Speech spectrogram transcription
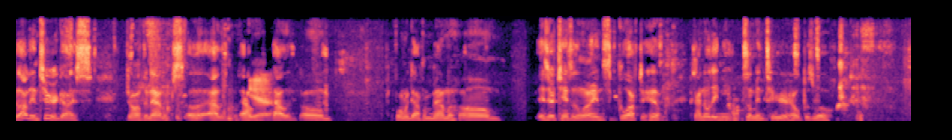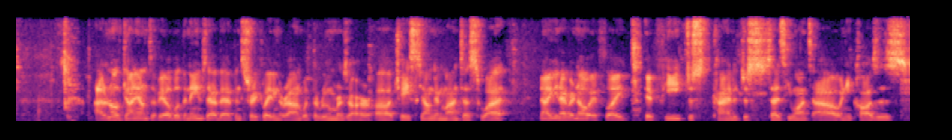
a lot of interior guys. Jonathan Adams, uh, Allen, Allen, Yeah. Allen, um, former guy from Bama. Um, is there a chance the Lions go after him? 'Cause I know they need some interior help as well. I don't know if Johnny Allen's available. The names that, that have been circulating around with the rumors are uh, Chase Young and Montez Sweat. Now you never know if like if he just kind of just says he wants out and he causes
